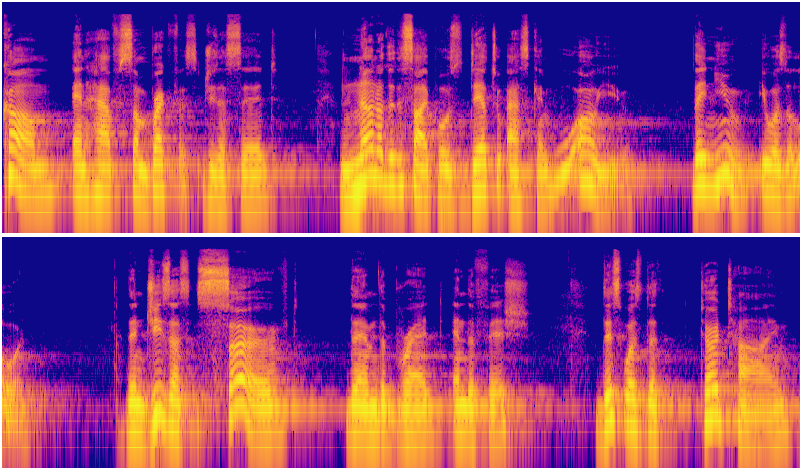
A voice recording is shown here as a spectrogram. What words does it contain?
come and have some breakfast, Jesus said. None of the disciples dared to ask him, Who are you? They knew it was the Lord. Then Jesus served them the bread and the fish. This was the third time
